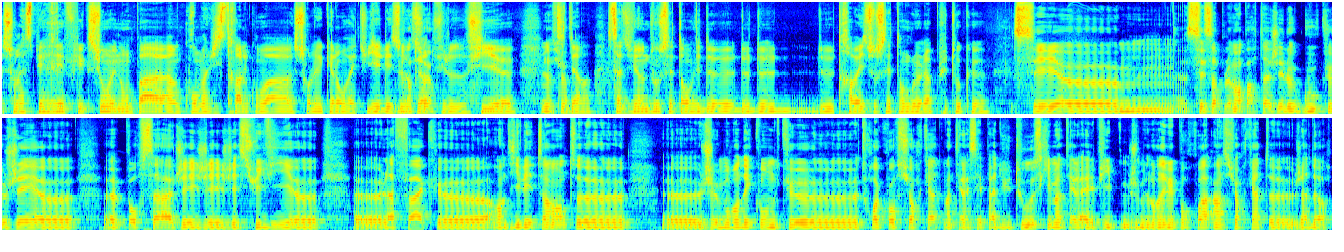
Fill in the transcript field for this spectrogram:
sur l'aspect réflexion et non pas un cours magistral qu'on va, sur lequel on va étudier les auteurs de philosophie, etc. Ça te vient d'où cette envie de, de, de, travailler sur cet angle-là plutôt que... C'est c'est simplement partager le goût que j'ai pour ça. J'ai suivi euh, euh, la fac euh, en dilettante. je me rendais compte que 3 cours sur 4 m'intéressaient pas du tout. Qui m'intéressait, et puis je me demandais mais pourquoi 1 sur 4 j'adore?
